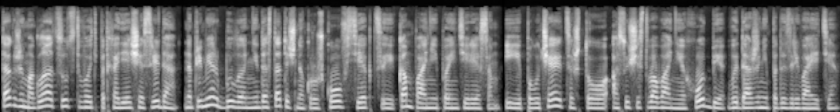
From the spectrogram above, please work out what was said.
Также могла отсутствовать подходящая среда. Например, было недостаточно кружков, секций, компаний по интересам. И получается, что о существовании хобби вы даже не подозреваете.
